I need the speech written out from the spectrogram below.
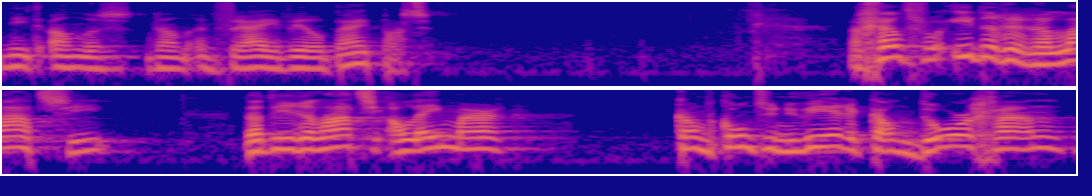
niet anders dan een vrije wil bij passen. Dat geldt voor iedere relatie, dat die relatie alleen maar kan continueren, kan doorgaan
